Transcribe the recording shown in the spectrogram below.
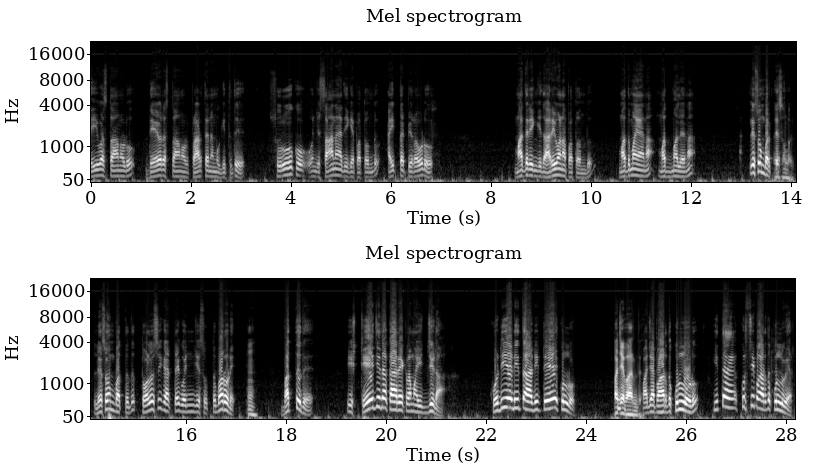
ದೈವಸ್ಥಾನೋಡು ದೇವರ ಸ್ಥಾನ ಪ್ರಾರ್ಥನೆ ಮುಗಿತದು. ಸುರೂಕು ಒಂಜಿ ಸಾನಾದಿಗೆ ಪತೊಂದು ಐತ ಪಿರವುಡು ಮದರಿಂಗಿದ ಅರಿವಣ ಪತೊಂದು ಮದ್ಮಯನ ಮದ್ಮಲೆನ ಲೆಸೊಂಬರ್ ಲೆಸೊಂಬತ್ತದು ತುಳಸಿ ಗಟ್ಟೆಗೆ ಒಂಜಿ ಸುತ್ತು ಬರುಡೆ ಬತ್ತದು ಈ ಸ್ಟೇಜಿದ ಕಾರ್ಯಕ್ರಮ ಇಜ್ಜಿಡ ಕೊಡಿಯಡಿತ ಅಡಿಟೇ ಕುಲ್ಲೋಡು. ಪಜೆ ಬಾರ್ದು. ಪಜೆ ಪಾರ್ದು ಕುಲ್ಲೋಡು ಇತ ಕುರ್ಚಿ ಪಾರ್ದು ಕುಲ್ಲುವೇರ್.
